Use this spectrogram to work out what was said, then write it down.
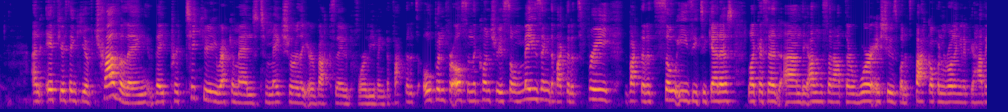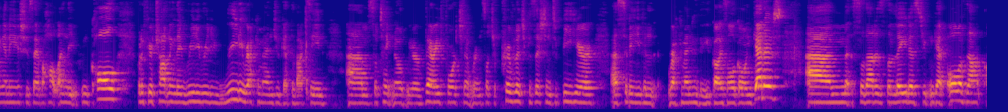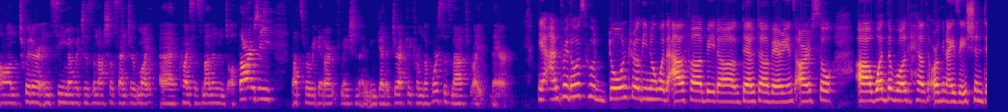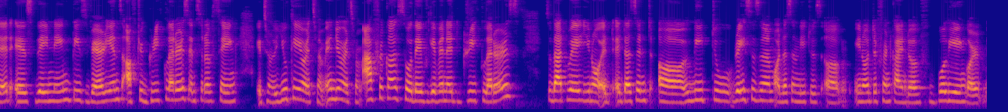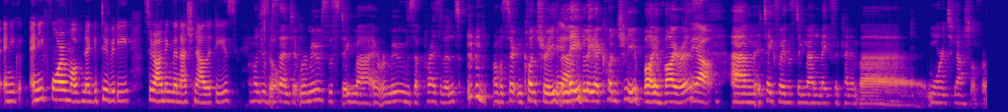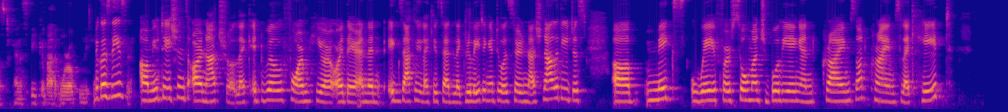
And if you're thinking of traveling, they particularly recommend to make sure that you're vaccinated before leaving. The fact that it's open for us in the country is so amazing. The fact that it's free, the fact that it's so easy to get it. Like I said, um, the Al Hosn app, there were issues, but it's back up and running. And if you're having any issues, they have a hotline that you can call. But if you're traveling, they really, really, really recommend you get the vaccine. Um, so take note, we are very fortunate. We're in such a privileged position to be here. Uh, City even recommending that you guys all go and get it. Um, so that is the latest. You can get all of that on Twitter in NCEMA, which is the National Centre uh, Crisis Management Authority. That's where we get our information, and you can get it directly from the horse's mouth right there. Yeah, and for those who don't really know what the alpha, beta, delta variants are, so uh, what the World Health Organization did is they named these variants after Greek letters instead of saying it's from the UK or it's from India or it's from Africa. So they've given it Greek letters so that way you know it, it doesn't uh, lead to racism or doesn't lead to um, you know different kind of bullying or any any form of negativity surrounding the nationalities 100% so, it removes the stigma. It removes a president of a certain country yeah. labeling a country by a virus. Yeah. Um, it takes away the stigma and makes it kind of uh, more international for us to kind of speak about it more openly. Because these uh, mutations are natural like it will form here or there and then exactly like you said like relating it to a certain nationality just uh, makes way for so much bullying and crimes not crimes like hate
